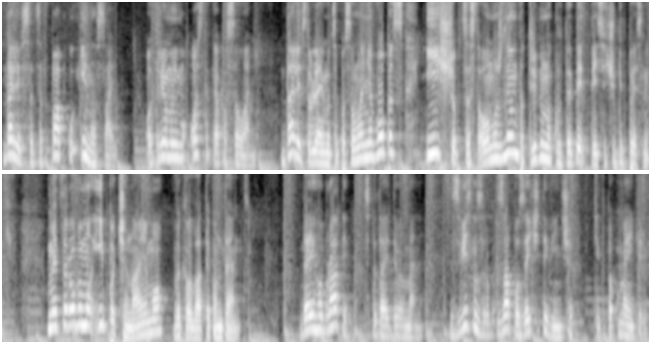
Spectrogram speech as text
Далі все це в папку і на сайт. отримуємо ось таке посилання. Далі вставляємо це посилання в опис, і щоб це стало можливим, потрібно накрутити 1000 підписників. Ми це робимо і починаємо викладати контент. Де його брати? спитаєте ви в мене. Звісно, запозичити в інших тікток-мейкерів.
